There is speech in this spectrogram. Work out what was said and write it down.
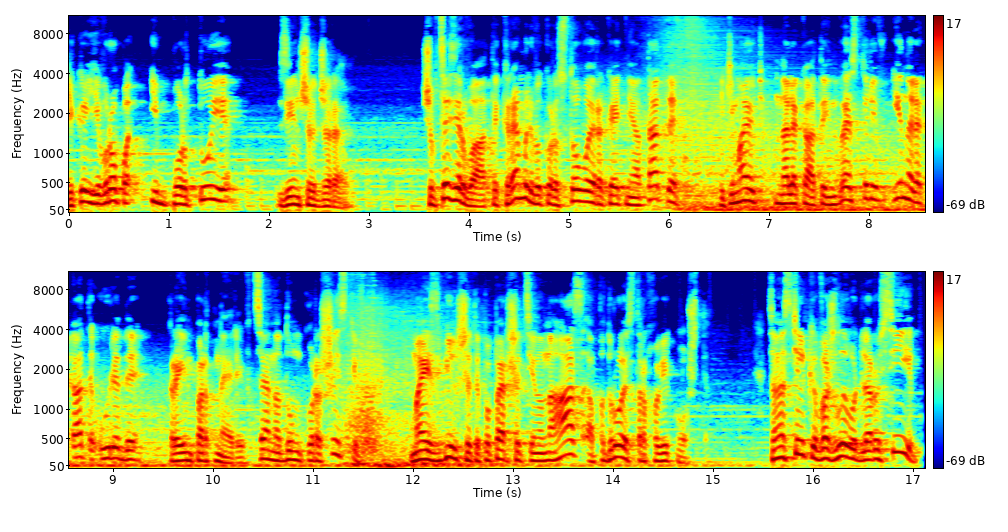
який Європа імпортує з інших джерел. Щоб це зірвати, Кремль використовує ракетні атаки, які мають налякати інвесторів і налякати уряди країн-партнерів. Це, на думку рашистів, має збільшити, по-перше, ціну на газ, а по-друге, страхові кошти. Це настільки важливо для Росії,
